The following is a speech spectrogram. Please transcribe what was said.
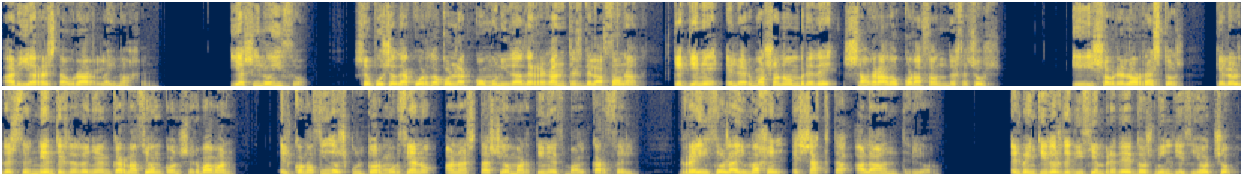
haría restaurar la imagen. Y así lo hizo. Se puso de acuerdo con la comunidad de regantes de la zona, que tiene el hermoso nombre de Sagrado Corazón de Jesús. Y sobre los restos que los descendientes de Doña Encarnación conservaban, el conocido escultor murciano Anastasio Martínez Valcárcel rehizo la imagen exacta a la anterior. El 22 de diciembre de 2018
